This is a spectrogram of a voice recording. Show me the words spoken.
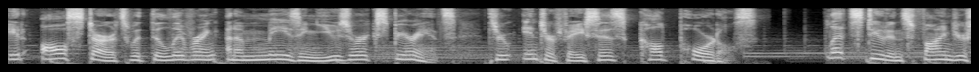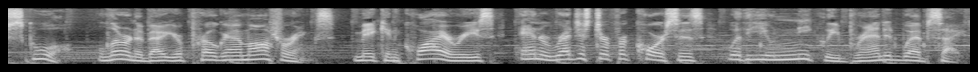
It all starts with delivering an amazing user experience through interfaces called portals. Let students find your school, learn about your program offerings, make inquiries, and register for courses with a uniquely branded website.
